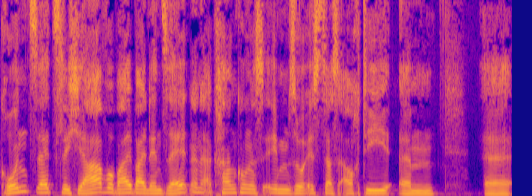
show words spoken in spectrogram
grundsätzlich ja, wobei bei den seltenen Erkrankungen es eben so ist, dass auch die ähm, äh,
